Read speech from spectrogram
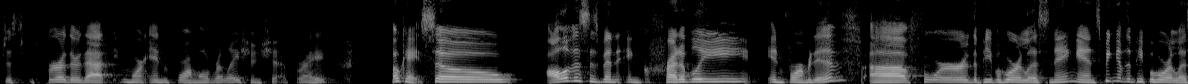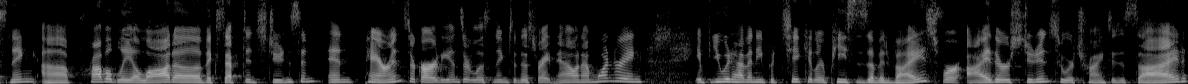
just further that more informal relationship, right? Okay, so all of this has been incredibly informative uh, for the people who are listening. And speaking of the people who are listening, uh, probably a lot of accepted students and, and parents or guardians are listening to this right now. And I'm wondering if you would have any particular pieces of advice for either students who are trying to decide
